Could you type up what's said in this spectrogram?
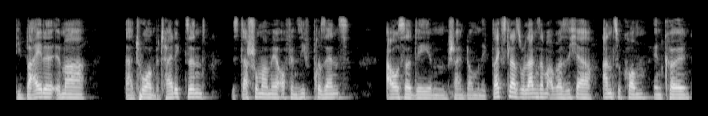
die beide immer an Toren beteiligt sind, ist das schon mal mehr Offensivpräsenz. Außerdem scheint Dominik Drexler so langsam aber sicher anzukommen in Köln.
